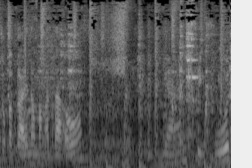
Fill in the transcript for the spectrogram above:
Ito kakain ng mga tao. Yan, free food.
